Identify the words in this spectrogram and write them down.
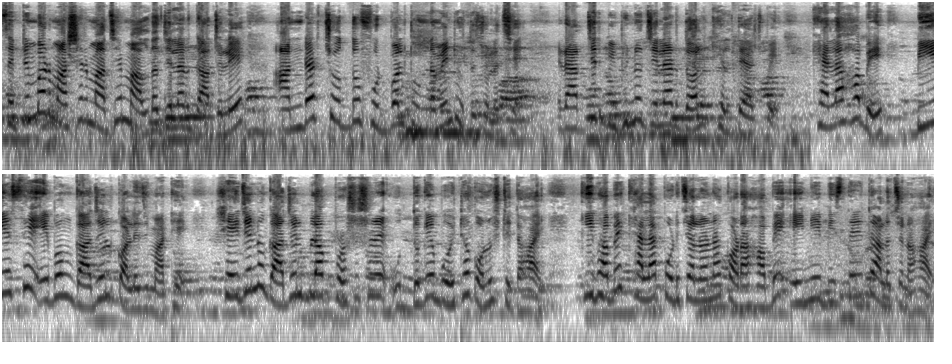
সেপ্টেম্বর মাসের মাঝে মালদা জেলার গাজলে আন্ডার চোদ্দ ফুটবল টুর্নামেন্ট হতে চলেছে। রাজ্যের বিভিন্ন জেলার দল খেলতে আসবে। খেলা হবে বিএসএ এবং গাজল কলেজ মাঠে। সেই জন্য গাজল ব্লক প্রশাসনের উদ্যোগে বৈঠক অনুষ্ঠিত হয়। কীভাবে খেলা পরিচালনা করা হবে এই নিয়ে বিস্তারিত আলোচনা হয়।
